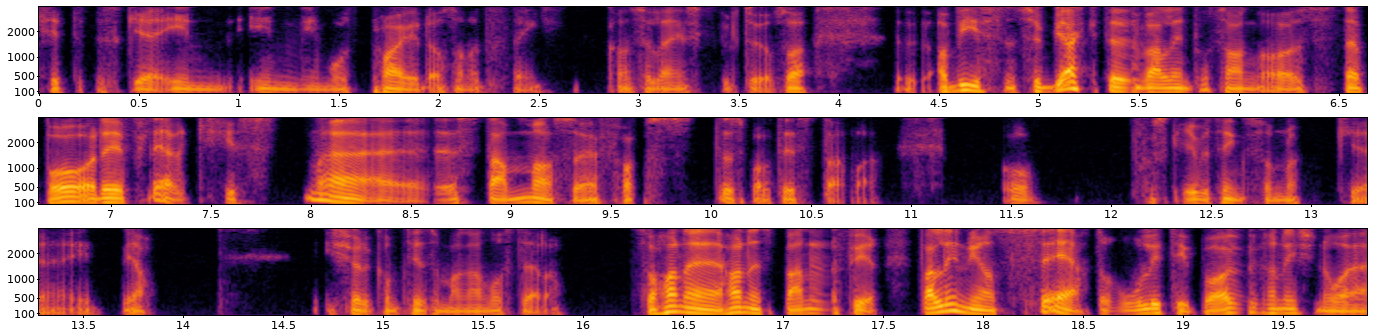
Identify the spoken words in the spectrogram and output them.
kritiske inn, inn mot pride og sånne ting. Kanselleringskultur. Så uh, avisens subjekt er veldig interessant å se på, og det er flere kristne uh, stemmer som er faste spaltister der. Og får skrive ting som nok ja, ikke hadde kommet til så mange andre steder. Så han er, han er en spennende fyr. Veldig nyansert og rolig type òg. Han er ikke noe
